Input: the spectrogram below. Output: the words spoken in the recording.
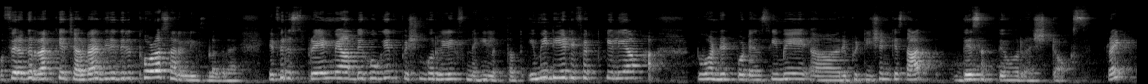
और फिर अगर रख के चल रहा है धीरे धीरे थोड़ा सा रिलीफ लग रहा है, या फिर स्प्रेन में आप देखोगे तो पेशेंट को रिलीफ नहीं लगता तो इमीडिएट इफ़ेक्ट के लिए आप टू हंड्रेड पोटेंसी में रिपीटिशन के साथ दे सकते हो रस्टॉक्स राइट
